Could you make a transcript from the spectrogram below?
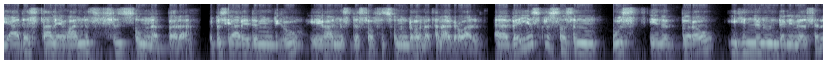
ያ ደስታ ለዮሐንስ ፍጹም ነበረ። ቅዱስ ያሬድም እንዲሁ የዮሐንስ ደስታው ፍጹም እንደሆነ ተናግረዋል። በኢየሱስ ክርስቶስም ውስጥ የነበረው ይህንኑ እንደሚመስል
